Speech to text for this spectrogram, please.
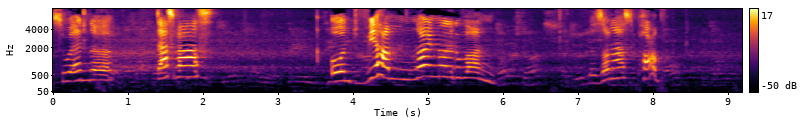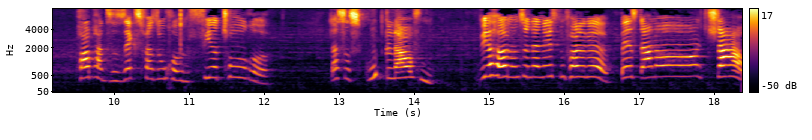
zu Ende. Das war's. Und wir haben 9-0 gewonnen. Besonders Pop. Pop hatte sechs Versuche und vier Tore. Das ist gut gelaufen. Wir hören uns in der nächsten Folge. Bis dann und ciao.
